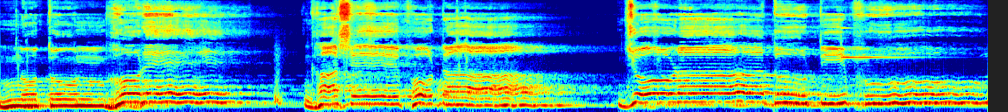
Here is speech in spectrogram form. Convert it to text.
নতুন ভোরে ঘাসে ফোটা জোড়া দুটি ফুল।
